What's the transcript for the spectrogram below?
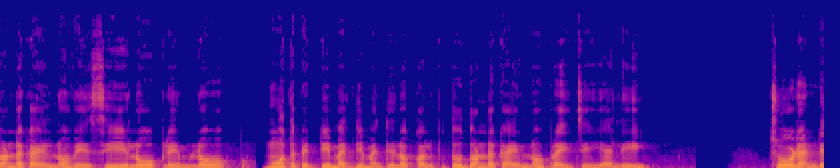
దొండకాయలను వేసి లో ఫ్లేమ్లో మూత పెట్టి మధ్య మధ్యలో కలుపుతూ దొండకాయలను ఫ్రై చేయాలి. చూడండి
